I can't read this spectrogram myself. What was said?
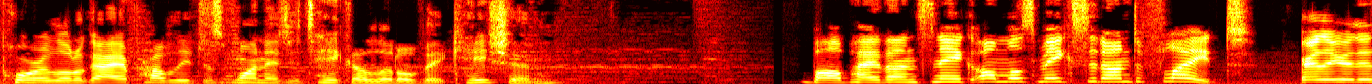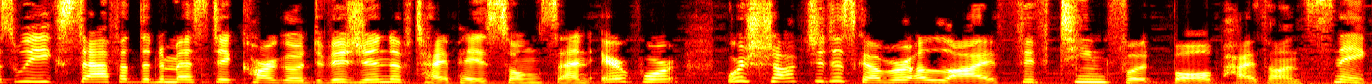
Poor little guy probably just wanted to take a little vacation. Ball python snake almost makes it onto flight. Earlier this week, staff at the domestic cargo division of Taipei's Songshan Airport were shocked to discover a live 15 foot ball python snake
